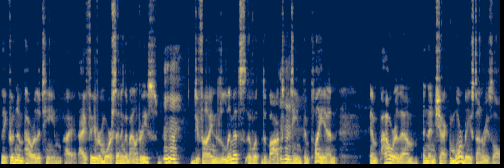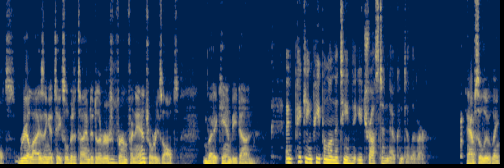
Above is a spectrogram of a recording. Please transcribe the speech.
They couldn't empower the team. I, I favor more setting the boundaries, mm-hmm. define the limits of what the box mm-hmm. the team can play in, empower them, and then check more based on results, realizing it takes a little bit of time to deliver mm-hmm. firm financial results, but it can be done. And picking people on the team that you trust and know can deliver. Absolutely.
